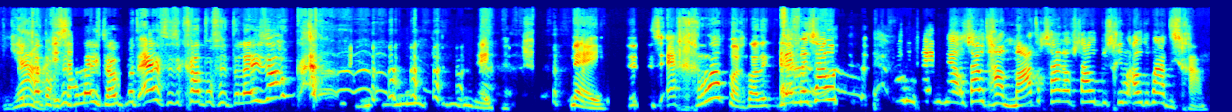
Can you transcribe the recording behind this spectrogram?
ik ga Ja, toch zitten lezen ook. Wat ergste is, ik ga toch zitten lezen ook. dat... Nee, het is echt grappig. Dat ik... nee, maar zou, het, zou het handmatig zijn of zou het misschien automatisch gaan?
